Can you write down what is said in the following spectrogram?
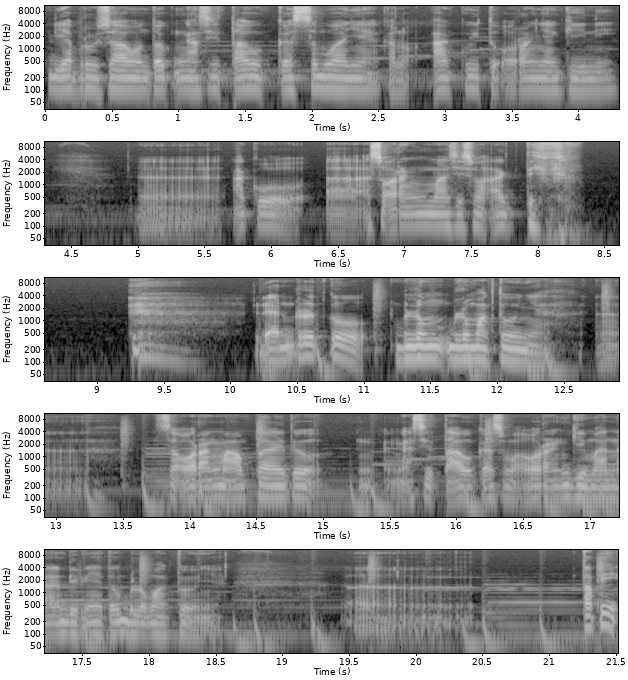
dia berusaha untuk ngasih tahu ke semuanya kalau aku itu orangnya gini. Uh, aku uh, seorang mahasiswa aktif. Dan menurutku belum belum waktunya. Uh, seorang maba itu ngasih tahu ke semua orang gimana dirinya itu belum waktunya. Uh, tapi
